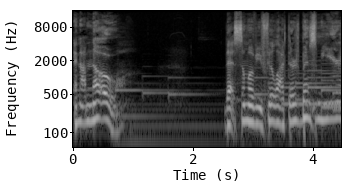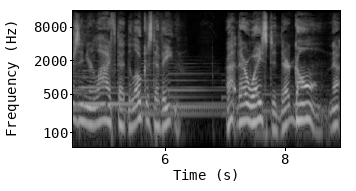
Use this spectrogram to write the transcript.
And I know that some of you feel like there's been some years in your life that the locusts have eaten. Right? They're wasted. They're gone. Now,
